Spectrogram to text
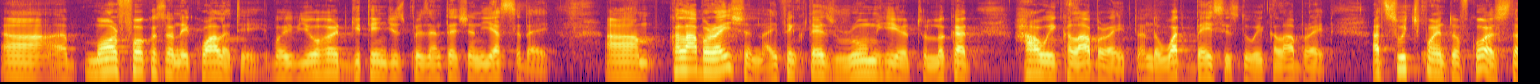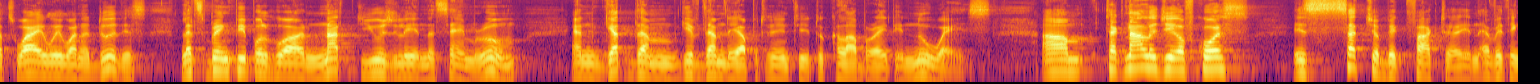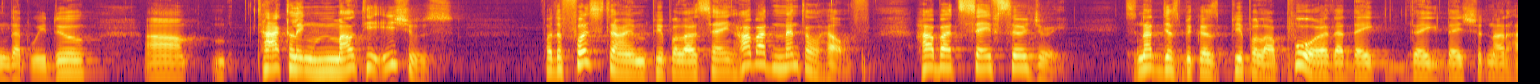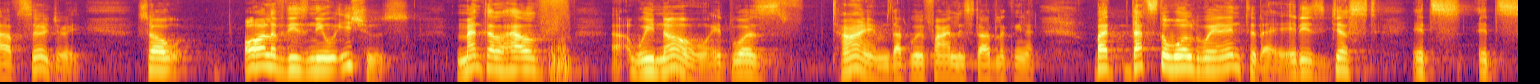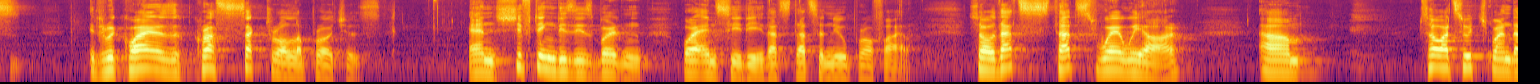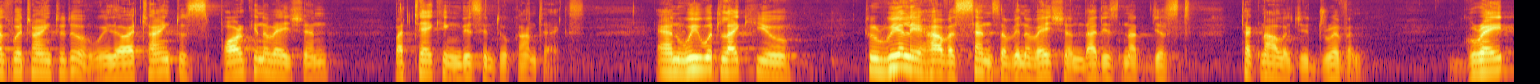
uh, more focus on equality. You heard Gitinji's presentation yesterday. Um, collaboration, I think there's room here to look at how we collaborate, and what basis do we collaborate. At Switchpoint, of course, that's why we want to do this. Let's bring people who are not usually in the same room and get them, give them the opportunity to collaborate in new ways. Um, technology, of course, is such a big factor in everything that we do. Um, tackling multi-issues for the first time, people are saying, how about mental health? How about safe surgery? It's not just because people are poor that they, they, they should not have surgery. So all of these new issues, mental health, uh, we know it was time that we finally start looking at. But that's the world we're in today. It is just, it's, it's it requires cross-sectoral approaches and shifting disease burden for NCD. That's, that's a new profile. So that's, that's where we are. Um, so at Switchpoint, that's what we're trying to do. We are trying to spark innovation, but taking this into context. And we would like you to really have a sense of innovation that is not just technology driven. Great,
